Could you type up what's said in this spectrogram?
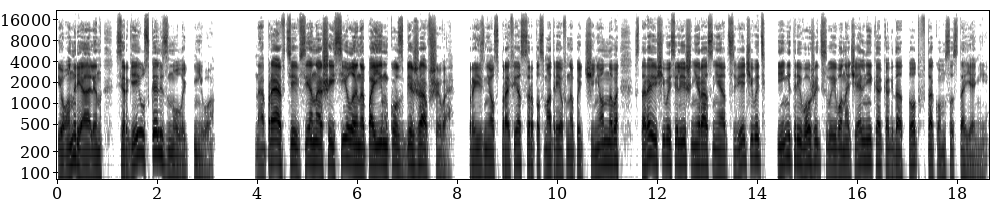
и он реален, Сергей ускользнул от него. «Направьте все наши силы на поимку сбежавшего», — произнес профессор, посмотрев на подчиненного, старающегося лишний раз не отсвечивать и не тревожить своего начальника, когда тот в таком состоянии.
